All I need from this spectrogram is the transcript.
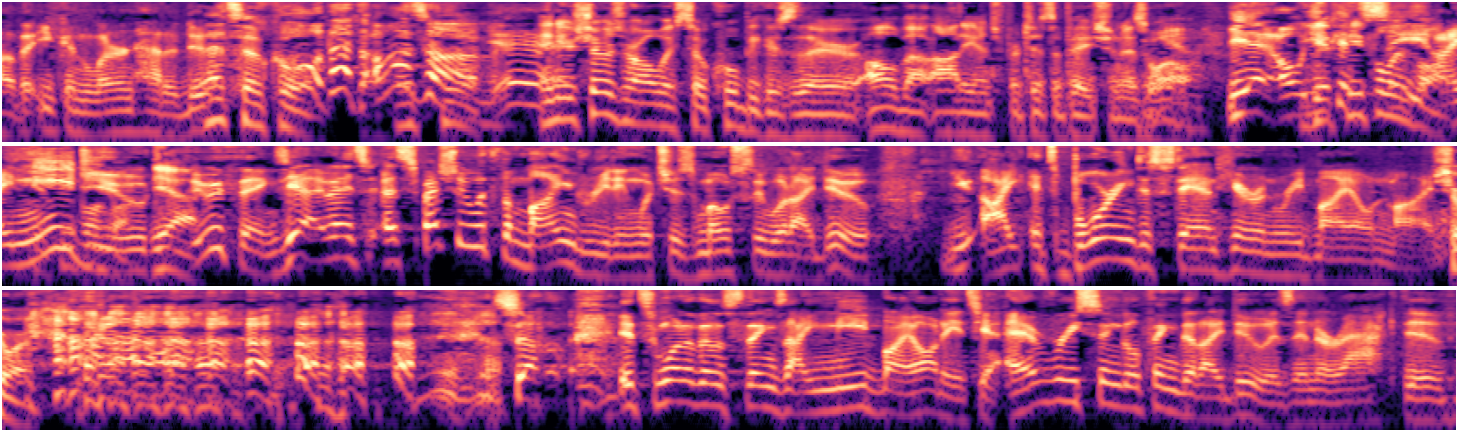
Uh, that you can learn how to do. That's so cool. Oh, that's awesome. cool Yeah. And your shows are always so cool because they're all about audience participation as well. Yeah, oh, you, get can people see. involved. I need you involved. to Yeah. do things. Yeah, it's- especially with the mind reading, which is mostly what I do. You, I, it's boring to stand here and read my own mind. Sure. So it's one of those things. I need my audience. Yeah, every single thing that I do is interactive,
